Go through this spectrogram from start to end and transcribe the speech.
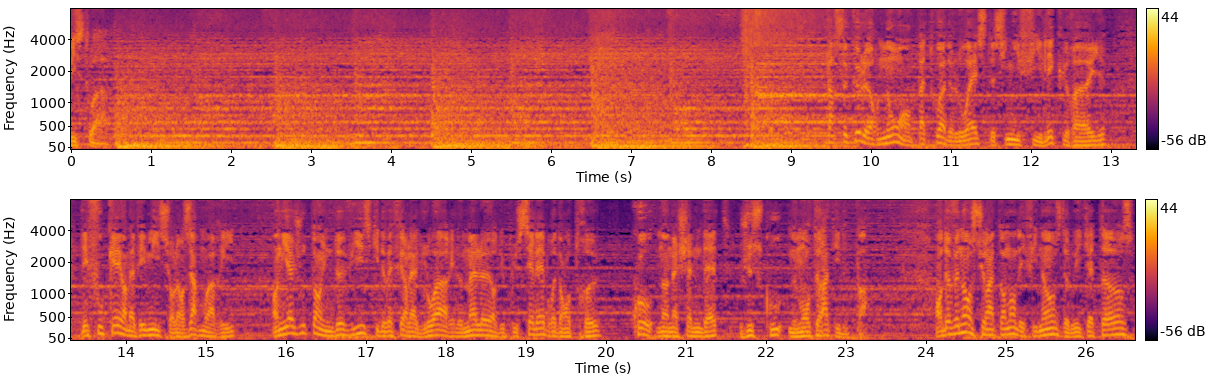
D'histoire. Parce que leur nom en patois de l'Ouest signifie l'écureuil, les Fouquets en avaient mis sur leurs armoiries, en y ajoutant une devise qui devait faire la gloire et le malheur du plus célèbre d'entre eux, Quo non ascendet, jusqu'où ne montera-t-il pas? En devenant surintendant des finances de Louis XIV,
